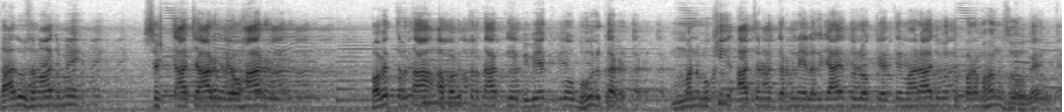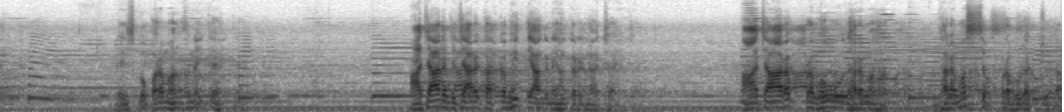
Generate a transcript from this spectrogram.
साधु समाज में शिष्टाचार, व्यवहार, पवित्रता, अपवित्रता के विवेक को भूलकर मनमुखी आचरण करने लग जाए तो लोग कहते महाराज, वो तो परमहंस हो गए। इसको परमहंस नहीं कहते आचार विचार का कभी त्याग नहीं करना चाहिए। आचार प्रभु धर्म, धर्मस्य प्रभु रच्युता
